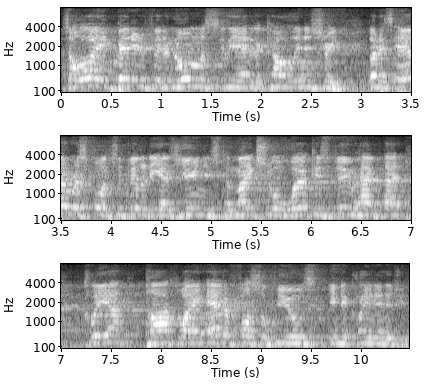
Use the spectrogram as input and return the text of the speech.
So I benefit enormously out of the coal industry, but it's our responsibility as unions to make sure workers do have that clear pathway out of fossil fuels into clean energy.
